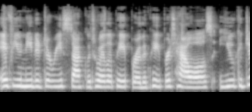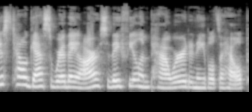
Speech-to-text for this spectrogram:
if you needed to restock the toilet paper or the paper towels, you could just tell guests where they are so they feel empowered and able to help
